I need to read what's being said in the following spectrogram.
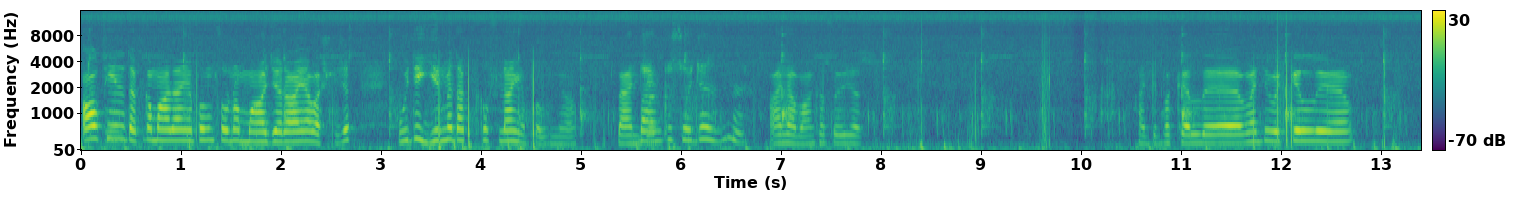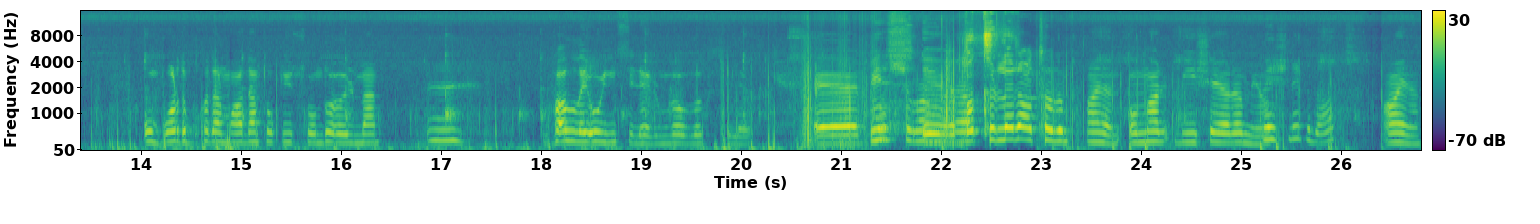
6-7 dakika maden yapalım sonra maceraya başlayacağız. Bu da 20 dakika falan yapalım ya. Bence. Banka soyacağız değil mi? Aynen banka soyacağız. Hadi bakalım. Hadi bakalım. Oğlum bu arada bu kadar maden toplayıp sonda ölmem. Hmm. Vallahi oyunu silerim. Roblox silerim. Ee, biz Boş e, ya. bakırları atalım. Aynen. Onlar bir işe yaramıyor. Beş ne kadar? Aynen.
